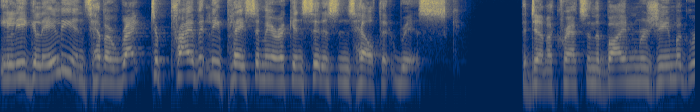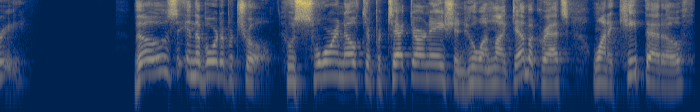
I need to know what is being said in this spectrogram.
illegal aliens have a right to privately place American citizens' health at risk. The Democrats in the Biden regime agree. Those in the Border Patrol who swore an oath to protect our nation, who, unlike Democrats, want to keep that oath,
